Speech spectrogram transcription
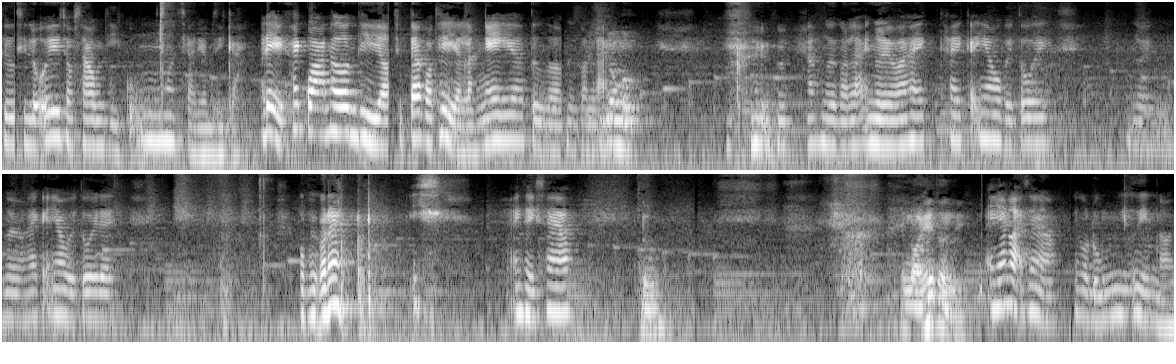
Chứ xin lỗi cho xong thì cũng chả điểm gì cả. Để khách quan hơn thì ờ, chúng ta có thể lắng nghe từ ờ, người còn lại người còn lại người mà hay hay cãi nhau với tôi. Người người mà hay cãi nhau với tôi đây. Không phải có đây. Anh thấy sao? Đúng. Em nói hết rồi gì? Anh nhắc lại xem nào. Thế có đúng những gì em nói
